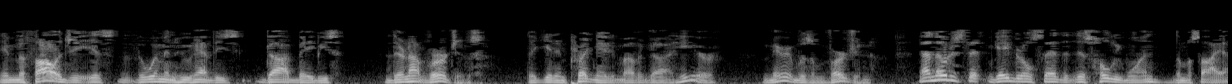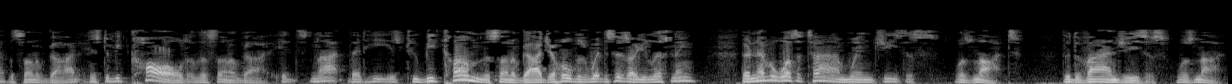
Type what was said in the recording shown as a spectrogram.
In mythology, it's the women who have these god babies. They're not virgins. they get impregnated by the God. Here, Mary was a virgin. Now notice that Gabriel said that this Holy One, the Messiah, the Son of God, is to be called the Son of God. It's not that he is to become the Son of God. Jehovah's Witnesses, are you listening? There never was a time when Jesus was not. The divine Jesus was not.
